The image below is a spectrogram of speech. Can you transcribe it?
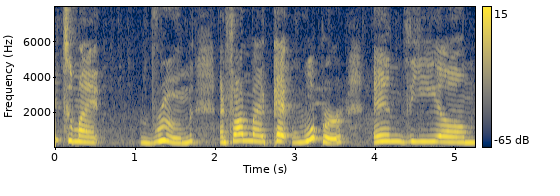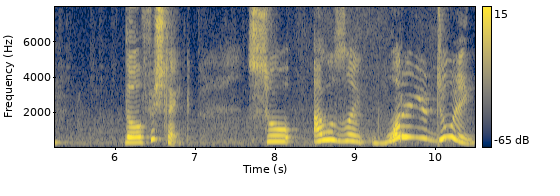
into my room and found my pet Wooper in the um the fish tank. So I was like, "What are you doing,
